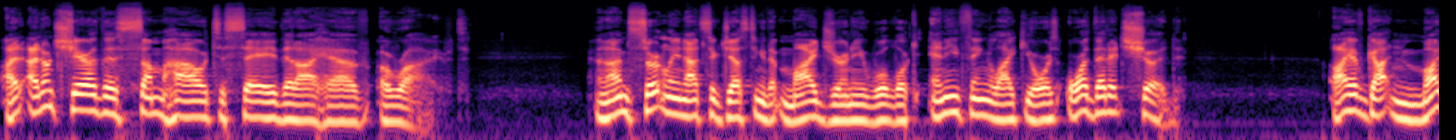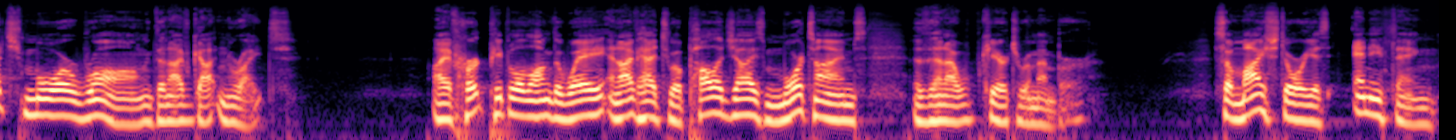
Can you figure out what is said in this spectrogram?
I, I, don't share this somehow to say that I have arrived. And I'm certainly not suggesting that my journey will look anything like yours or that it should. I have gotten much more wrong than I've gotten right. I have hurt people along the way, and I've had to apologize more times than I care to remember. So my story is anything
